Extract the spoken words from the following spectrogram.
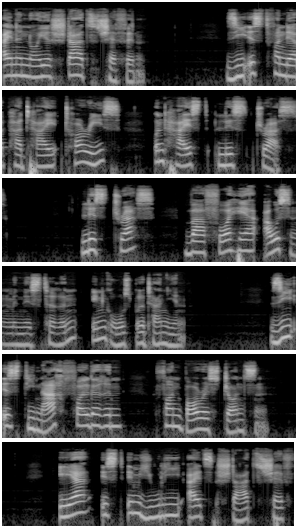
eine neue Staatschefin. Sie ist von der Partei Tories und heißt Liz Truss. Liz Truss war vorher Außenministerin in Großbritannien. Sie ist die Nachfolgerin von Boris Johnson. Er ist im Juli als Staatschef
